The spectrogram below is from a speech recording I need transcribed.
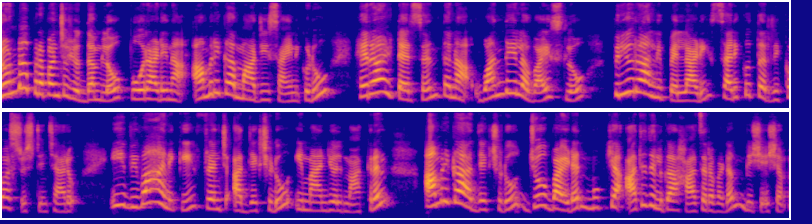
రెండో ప్రపంచ యుద్ధంలో పోరాడిన అమెరికా మాజీ సైనికుడు హెరాల్డ్ టెర్సన్ తన వందేళ్ళ వయసులో ప్రియురాల్ని పెళ్ళాడి సరికొత్త రికార్డ్ సృష్టించారు. ఈ వివాహానికి ఫ్రెంచ్ అధ్యక్షుడు ఇమాన్యుయల్ మాక్రన్ అమెరికా అధ్యక్షుడు జో బైడెన్ ముఖ్య అతిథులుగా హాజరవ్వడం విశేషం.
